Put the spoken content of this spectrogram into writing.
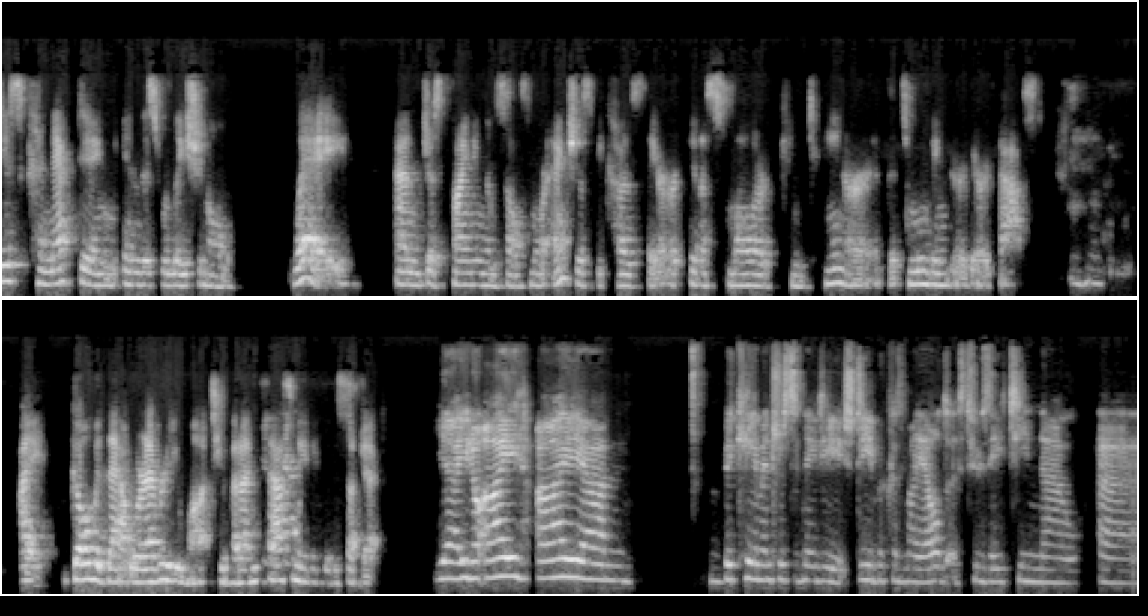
disconnecting in this relational way and just finding themselves more anxious because they're in a smaller container that's moving very, very fast. Mm-hmm. I go with that wherever you want to, but I'm fascinated with the subject. Yeah, you know, I I um, became interested in ADHD because my eldest, who's 18 now, uh,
